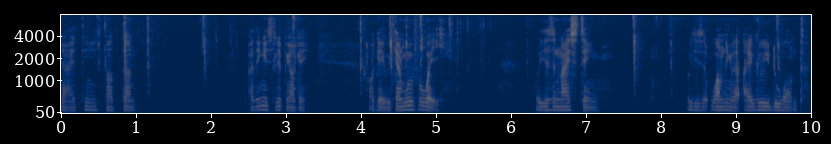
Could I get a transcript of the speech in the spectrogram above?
Yeah, I think he's not done. I think he's sleeping. Okay. Okay, we can move away. Which is a nice thing. Which is one thing that I really do want.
